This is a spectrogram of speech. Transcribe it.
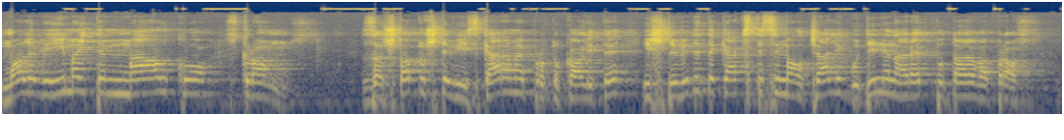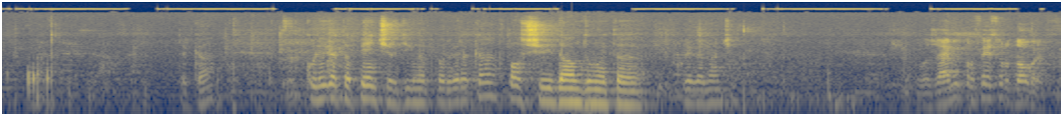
Моля ви, имайте малко скромност, защото ще ви изкараме протоколите и ще видите как сте си мълчали години наред по този въпрос. Така. Колегата Пенчев дигна първи ръка, после ще ви давам думата колега Данчев. Уважаеми професор Добрев,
